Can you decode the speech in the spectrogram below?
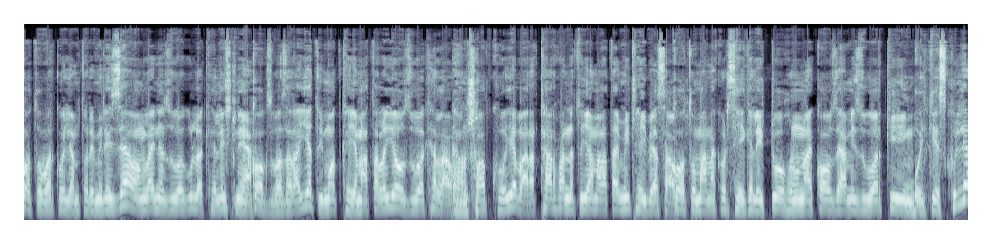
কতবার কইলাম তোরে মেরে যা অনলাইনে জুয়া গুলা খেলিস না। কক্সবাজার আইয়া তুই মদ খাইয়ে মাথা লইয়াও জুয়া খেলাও। এখন সব খুইয়ে বারা ঠার পানে তুই আমার তাই মিঠাই বেসাও কত মানা করছে এই খেলে একটু হলো না, কও যে আমি জুয়ার কিং। ওই কেস খুললে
